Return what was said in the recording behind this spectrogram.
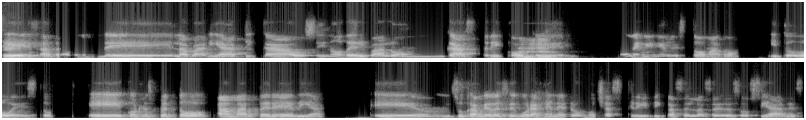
es a través de la bariátrica o si no del balón gástrico que ponen en el estómago y todo esto. Eh, con respecto a Marta Heredia, eh, su cambio de figura generó muchas críticas en las redes sociales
